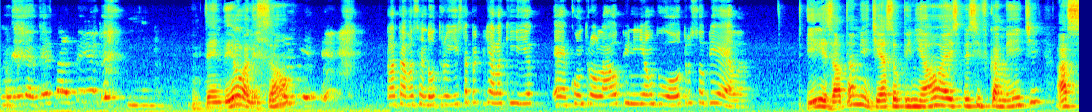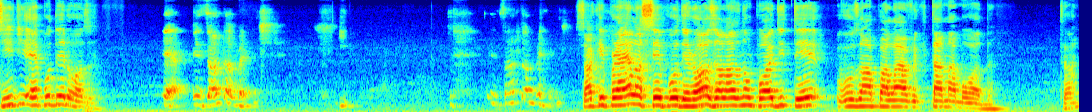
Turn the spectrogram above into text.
Uma mulher verdadeira. Entendeu a lição? Ela estava sendo altruísta porque ela queria é, controlar a opinião do outro sobre ela. Exatamente. Essa opinião é especificamente a Cid é poderosa. É, exatamente. Exatamente. Só que para ela ser poderosa, ela não pode ter, vou usar uma palavra que está na moda, tá?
